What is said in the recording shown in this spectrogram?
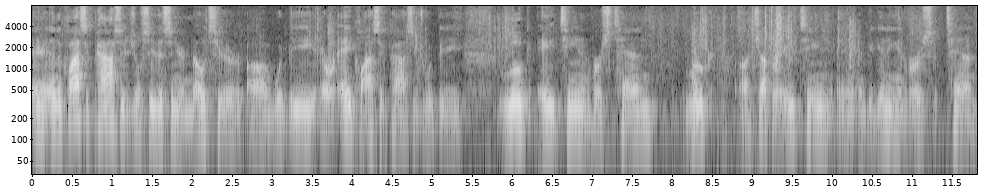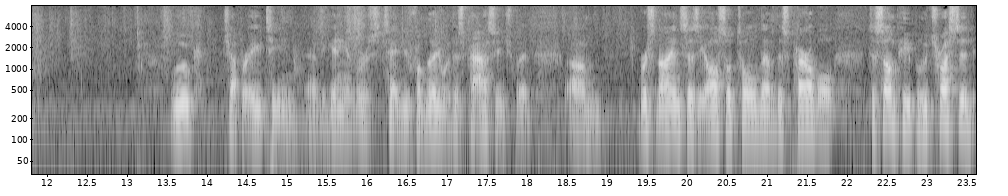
And, the classic passage, you'll see this in your notes here, uh, would be, or a classic passage would be Luke 18 and verse 10. Luke uh, chapter 18 and, and beginning in verse 10. Luke chapter 18, uh, beginning in verse 10. You're familiar with this passage, but um, verse 9 says, He also told them this parable to some people who trusted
